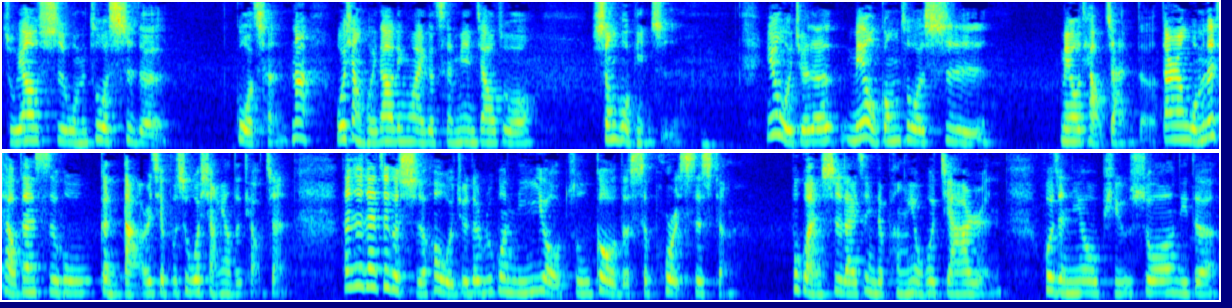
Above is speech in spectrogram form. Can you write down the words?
主要是我们做事的过程。那我想回到另外一个层面，叫做生活品质，因为我觉得没有工作是没有挑战的。当然，我们的挑战似乎更大，而且不是我想要的挑战。但是在这个时候，我觉得如果你有足够的 support system，不管是来自你的朋友或家人，或者你有比如说你的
